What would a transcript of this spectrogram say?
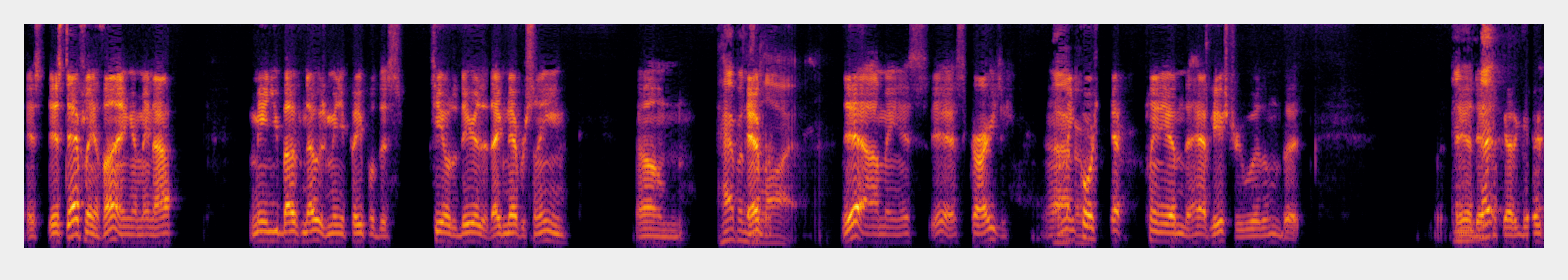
it's it's definitely a thing. I mean, I, me and you both know as many people that's killed a deer that they've never seen. Um, Happens ever. a lot. Yeah, I mean, it's yeah, it's crazy. I mean, of course, you got plenty of them that have history with them, but, but yeah, definitely got to go.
